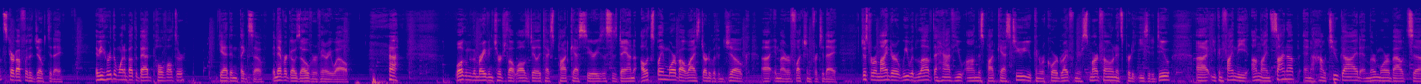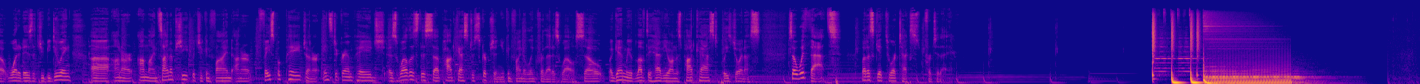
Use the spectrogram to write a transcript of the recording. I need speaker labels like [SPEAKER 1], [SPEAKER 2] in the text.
[SPEAKER 1] Let's start off with a joke today. Have you heard the one about the bad pole vaulter? Yeah, I didn't think so. It never goes over very well. Welcome to the Moravian Church Without Walls Daily Text Podcast Series. This is Dan. I'll explain more about why I started with a joke uh, in my reflection for today. Just a reminder, we would love to have you on this podcast too. You can record right from your smartphone, it's pretty easy to do. Uh, you can find the online sign up and a how to guide and learn more about uh, what it is that you'd be doing uh, on our online sign up sheet, which you can find on our Facebook page, on our Instagram page, as well as this uh, podcast description. You can find a link for that as well. So, again, we would love to have you on this podcast. Please join us. So, with that, let us get to our text for today.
